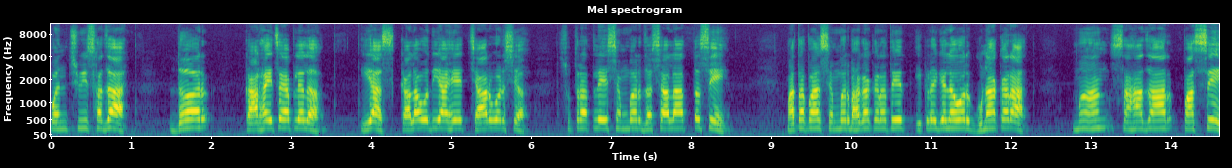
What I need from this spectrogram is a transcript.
पंचवीस हजार. दर काढायचा आहे आपल्याला. यस कालावधी आहे चार वर्ष. सूत्रातले शंभर जशाला तसे. मग आता पहा शंभर भागाकारात आहेत. इकडे गेल्यावर गुणाकारात. मग सहा हजार पाचशे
